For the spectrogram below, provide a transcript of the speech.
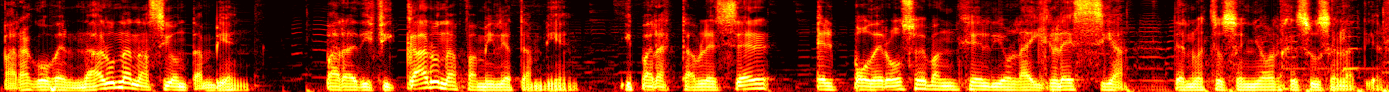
para gobernar una nación también, para edificar una familia también y para establecer el poderoso evangelio, la iglesia de nuestro Señor Jesús en la tierra.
